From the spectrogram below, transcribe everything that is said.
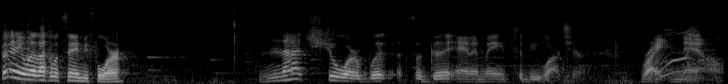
so anyway, like I was saying before, not sure what's a good anime to be watching right now.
